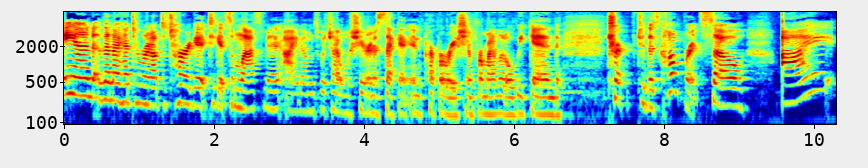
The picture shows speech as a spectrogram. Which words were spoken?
And then I had to run out to Target to get some last minute items, which I will share in a second in preparation for my little weekend trip to this conference. So I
